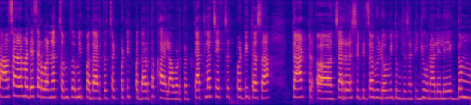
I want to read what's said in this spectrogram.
पावसाळ्यामध्ये सर्वांना चमचमीत पदार्थ चटपटीत पदार्थ खायला आवडतात. त्यातलाच एक चटपटीत असा चाट चा रेसिपीचा व्हिडिओ मी तुमच्यासाठी घेऊन आलेले. एकदम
